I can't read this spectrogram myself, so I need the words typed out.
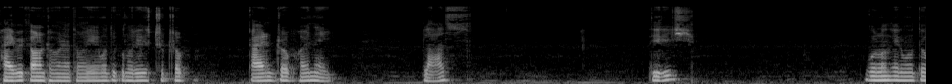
ফাইভে কাউন্ট হবে না, তো এর মধ্যে কোনো রেজিস্টার ড্রপ কারেন্ট ড্রপ হয় নাই? প্লাস তিরিশ। গুণন মতো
